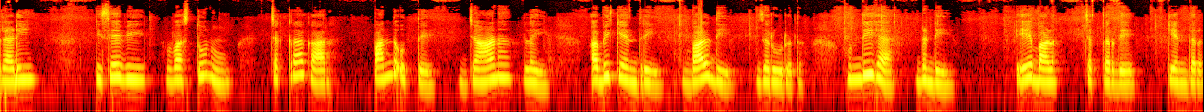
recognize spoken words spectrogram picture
ਰੜੀ ਕਿਸੇ ਵੀ ਵਸਤੂ ਨੂੰ ਚੱਕਰਾਕਾਰ ਪੰਧ ਉੱਤੇ ਜਾਣ ਲਈ ਅਭਿਕੇਂਦਰੀ ਬਲ ਦੀ ਜ਼ਰੂਰਤ ਹੁੰਦੀ ਹੈ ਡੰਡੀ। ਇਹ ਬਲ ਚੱਕਰ ਦੇ ਕੇਂਦਰ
